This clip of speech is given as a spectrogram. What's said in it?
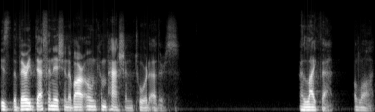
is the very definition of our own compassion toward others. I like that a lot.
